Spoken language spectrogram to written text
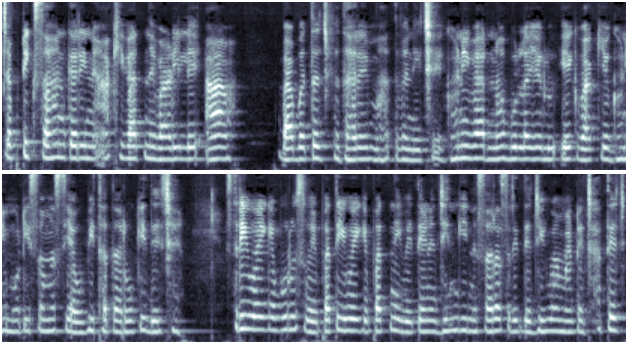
ચપટીક સહન કરીને આખી વાતને વાળી લે આ બાબત જ વધારે મહત્ત્વની છે. ઘણીવાર ન બોલાયેલું એક વાક્ય ઘણી મોટી સમસ્યા ઊભી થતાં રોકી દે છે. સ્ત્રી હોય કે પુરુષ હોય, પતિ હોય કે પત્ની હોય, તેણે જિંદગીને સરસ રીતે જીવવા માટે જાતે જ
